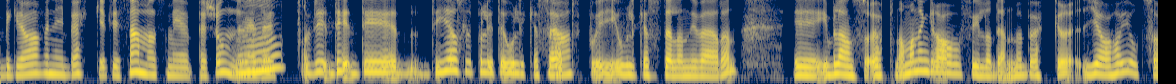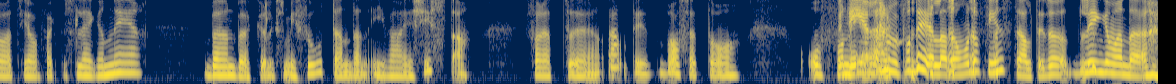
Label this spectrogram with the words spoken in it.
begraver ni böcker tillsammans med personer? Eller? Mm. Det, det, det, det görs på lite olika sätt Ja. på, i olika ställen i världen. Eh, ibland så öppnar man en grav och fyller den med böcker. Jag har gjort så att jag faktiskt lägger ner bönböcker liksom i fotänden i varje kista. För att eh, ja, det är ett bra sätt att, att få Fördela. ner, fördela dem och då finns det alltid. Då ligger man där.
